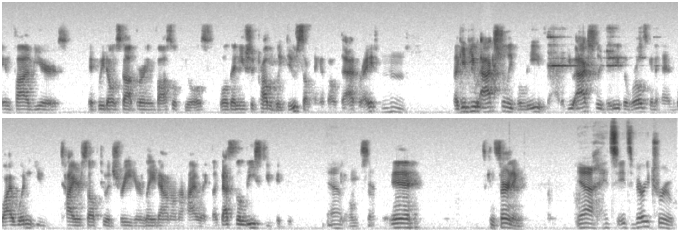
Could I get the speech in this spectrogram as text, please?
in five years, if we don't stop burning fossil fuels, well, then you should probably do something about that, right? Mm-hmm. Like, if you actually believe that, if you actually believe the world's going to end, why wouldn't you tie yourself to a tree or lay down on the highway? Like, that's the least you could do. Yeah. You know, so, eh, it's concerning. Yeah, it's it's very true.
